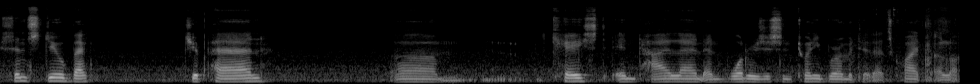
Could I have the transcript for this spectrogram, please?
since steel back Japan. Um, cased in Thailand and water resistant 20 barometer. That's quite a lot.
